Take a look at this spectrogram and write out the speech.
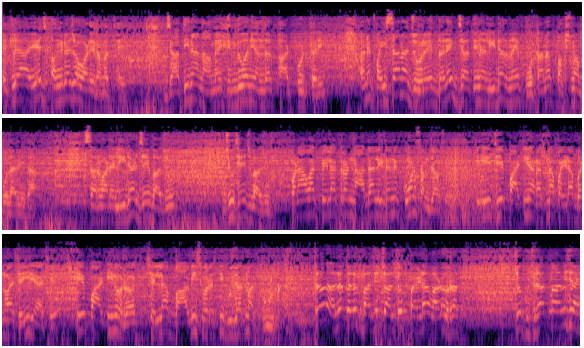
એટલે આ એ જ અંગ્રેજો વાળી રમત થઈ. જાતિના નામે હિન્દુઓની અંદર ફાટફૂટ કરી અને પૈસાના જોરે દરેક જાતિના લીડરને પોતાના પક્ષમાં બોલાવી લીધા. સરવાળે લીડર જે બાજુ જૂથ જ બાજુ. પણ આ વાત પેલા ત્રણ નાદા લીડરને કોણ સમજાવશે? કે એ જે પાર્ટીના રથના પૈડા બનવા જઈ રહ્યા છે એ પાર્ટીનો રથ છેલ્લા બાવીસ વર્ષથી ગુજરાતમાં ધૂળ અલગ અલગ બાજુ ચાલતો પૈડા વાળો રથ. જો ગુજરાતમાં આવી જાય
